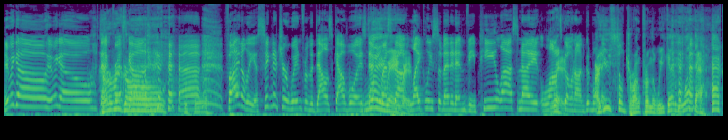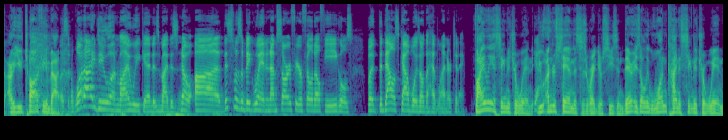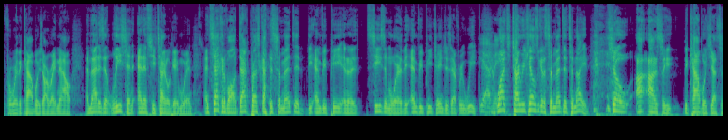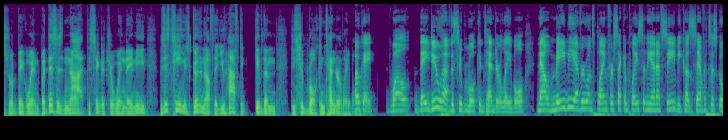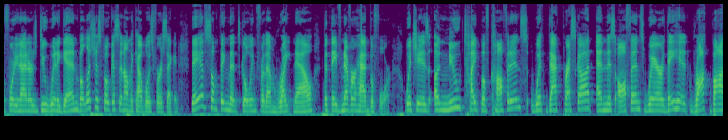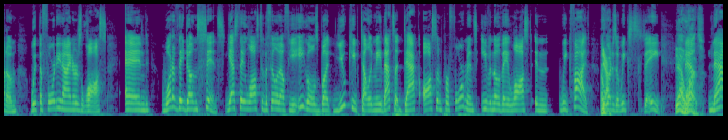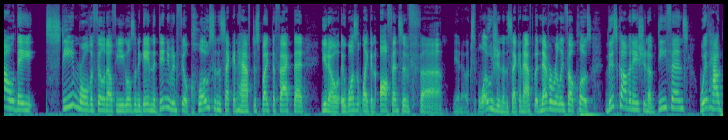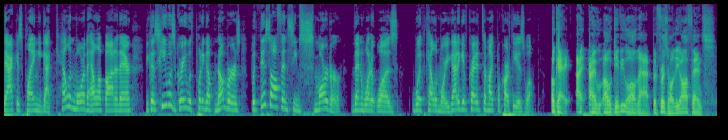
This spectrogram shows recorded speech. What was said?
Here we go. Here we go. Dak Prescott. Finally, a signature win from the Dallas Cowboys. Dak Wait, wait, Prescott wait. likely cemented MVP last night. Lots Wait, going on. Good morning. Are you still drunk from the weekend? What the heck are you talking about? Listen, what I do on my weekend is my business. No, uh, this was a big win, and I'm sorry for your Philadelphia Eagles, but the Dallas Cowboys are the headliner today. Finally, a signature win. Yes. You understand this is a regular season. There is only one kind of signature win for where the Cowboys are right now, and that is at least an NFC title game win. And second of all, Dak Prescott has cemented the MVP in a season where the MVP changes every week. Yeah, maybe. Watch Tyreek Hill's going to cement it tonight. so honestly, the Cowboys, yes, this was a big win, but this is not the signature win they need because this team is good enough that you have to give them the Super Bowl contender label. Okay. Well, they do have the Super Bowl contender label. Now, maybe everyone's playing for second place in the NFC because the San Francisco 49ers do win again, but let's just focus in on the Cowboys for a second. They have something that's going for them right now that they've never had before, which is a new type of confidence with Dak Prescott and this offense where they hit rock bottom with the 49ers loss and what have they done since? Yes, they lost to the Philadelphia Eagles, but you keep telling me that's a Dak awesome performance, even though they lost in week five. Or Yeah. what is it, week eight? Yeah, it now, was. Now they steamroll the Philadelphia Eagles in a game that didn't even feel close in the second half, despite the fact that, you know, it wasn't like an offensive, uh, you know, explosion in the second half, but never really felt close. This combination of defense with how Dak is playing, you got Kellen Moore the hell up out of there because he was great with putting up numbers, but this offense seems smarter than what it was with Kellen Moore. You got to give credit to Mike McCarthy as well. Okay, I, I I'll give you all that, but first of all, the offense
